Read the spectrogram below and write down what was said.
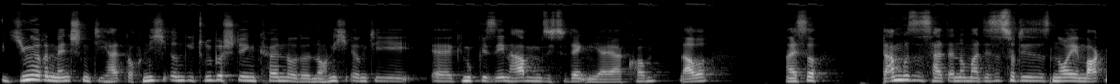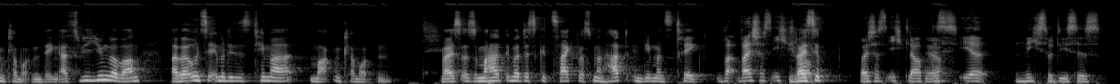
jüngeren Menschen, die halt noch nicht irgendwie drüber stehen können oder noch nicht irgendwie äh, genug gesehen haben, um sich zu denken, ja, ja, komm, laber. Weißt du, da muss es halt dann nochmal, das ist so dieses neue Markenklamotten-Ding. Als wir jünger waren, war bei uns ja immer dieses Thema Markenklamotten. Weißt also man hat immer das gezeigt, was man hat, indem man es trägt. Weißt du, was ich glaube? Weißt du, was ich glaube? Ja. Das ist eher nicht so dieses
